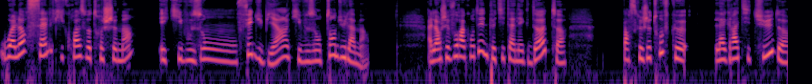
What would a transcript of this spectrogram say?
ou alors celles qui croisent votre chemin et qui vous ont fait du bien, qui vous ont tendu la main. Alors, je vais vous raconter une petite anecdote parce que je trouve que la gratitude,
